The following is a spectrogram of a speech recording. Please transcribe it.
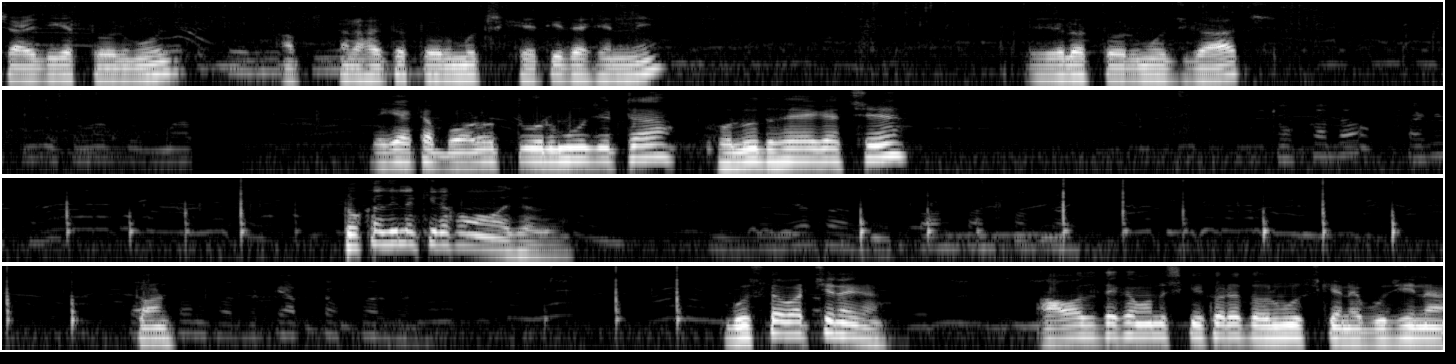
চারিদিকে তরমুজ। আপনারা হয়তো তরমুজ খেতে দেখেননি। এই হলো তরমুজ গাছ। দেখে একটা বড় তরমুজ, এটা হলুদ হয়ে গেছে। টোকা দিলে কীরকম আওয়াজ হবে? বুঝতে পারছি না কেন? আওয়াজ দেখে মানুষ কি করে তরমুজ কেনে, বুঝি না।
